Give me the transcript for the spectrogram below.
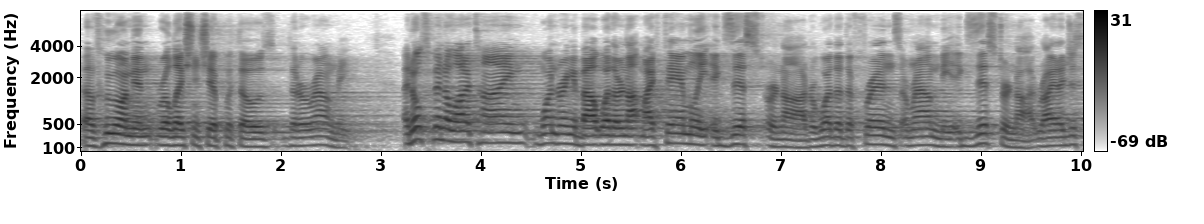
of who I'm in relationship with those that are around me. I don't spend a lot of time wondering about whether or not my family exists or not, or whether the friends around me exist or not, right? I just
